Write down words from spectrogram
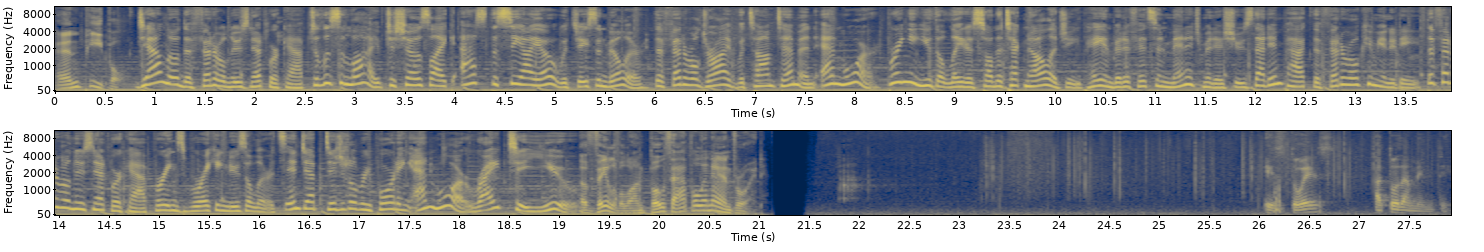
and people. Download the Federal News Network app to listen live to shows like Ask the CIO with Jason Miller, The Federal Drive with Tom Temin, and more, bringing you the latest on the technology, pay and benefits, and management issues that impact the federal community. The Federal News Network app brings breaking news alerts, in depth digital reporting, and more right to you. Available on both Apple and Android. Esto es A Toda Mente,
